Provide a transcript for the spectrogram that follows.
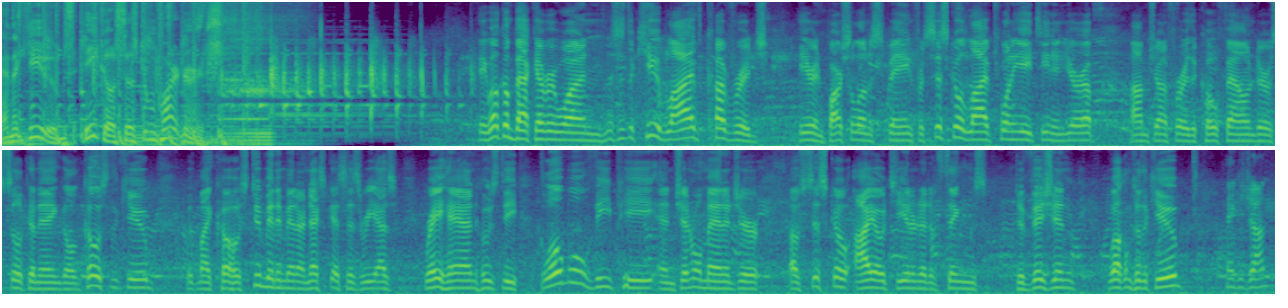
and theCUBE's ecosystem partners. Okay, welcome back everyone. This is theCUBE live coverage here in Barcelona, Spain for Cisco Live 2018 in Europe. I'm John Furrier, the co-founder of SiliconANGLE, and co-host of theCUBE with my co-host Stu Miniman. Our next guest is Riaz Raihan, who's the Global VP and General Manager of Cisco IoT Internet of Things Division. Welcome to theCUBE. Thank you, John.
